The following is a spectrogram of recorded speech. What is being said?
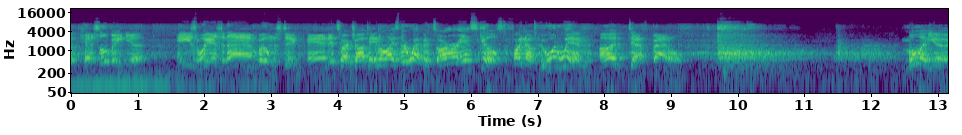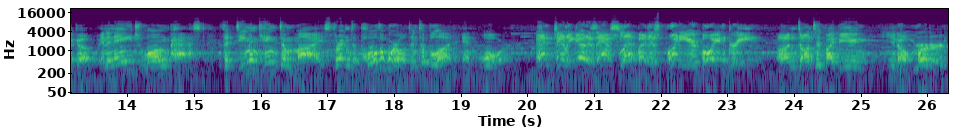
of Castlevania. He's Wiz and I'm Boomstick. And it's our job to analyze their weapons, armor, and skills to find out who would win a death battle. Millennia ago, in an age long past, the Demon King Demise threatened to pull the world into blood and war. Until he got his ass slapped by this pointy-eared boy in green. Undaunted by being, you know, murdered,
